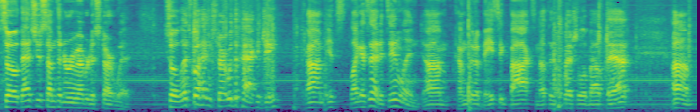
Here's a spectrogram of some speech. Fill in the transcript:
so that's just something to remember to start with. So let's go ahead and start with the packaging. Um, it's, like I said, it's inland. Um, comes in a basic box, nothing special about that. Um,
